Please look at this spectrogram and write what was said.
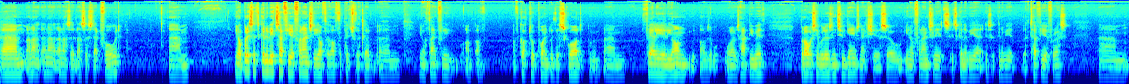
um, and I, and, I, and that's a that's a step forward. Um, you know, but it's, it's going to be a tough year financially off the off the pitch for the club. Um, you know, thankfully, I've, I've I've got to a point with the squad um, fairly early on. I was what I was happy with, but obviously we're losing two games next year, so you know financially it's it's going to be a it's going to be a, a tough year for us. Um,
